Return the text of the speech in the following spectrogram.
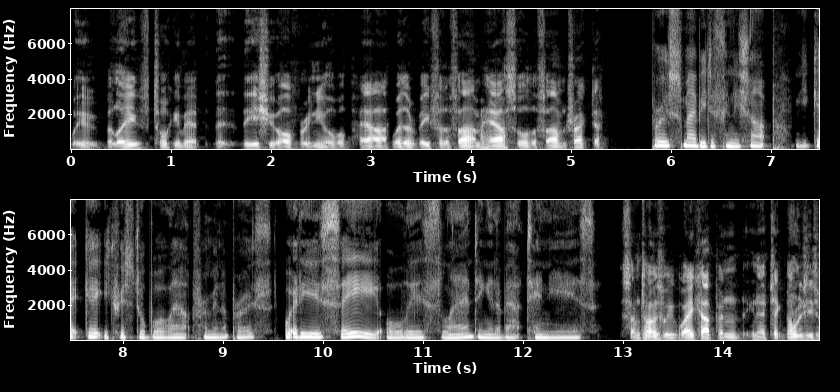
we believe, talking about the, the issue of renewable power, whether it be for the farmhouse or the farm tractor. Bruce, maybe to finish up, you get get your crystal ball out for a minute, Bruce. Where do you see all this landing in about ten years? Sometimes we wake up and you know technology's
